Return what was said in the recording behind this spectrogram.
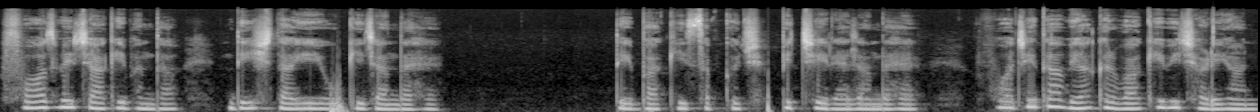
ਫੌਜ ਵਿੱਚ ਆ ਕੇ ਬੰਦਾ ਦੇਸ਼ ਦਾ ਹੀ ਹੋ ਕੇ ਜਾਂਦਾ ਹੈ ਤੇ ਬਾਕੀ ਸਭ ਕੁਝ ਪਿੱਛੇ ਰਹਿ ਜਾਂਦਾ ਹੈ। ਫੌਜੀ ਦਾ ਵਿਆਹ ਕਰਵਾ ਕੇ ਵੀ ਛੜੇ ਹਨ।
